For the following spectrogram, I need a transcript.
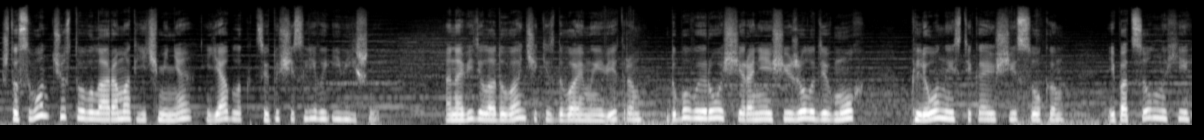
что Свон чувствовала аромат ячменя, яблок, цветущей сливы и вишни. Она видела одуванчики, сдуваемые ветром, дубовые рощи, роняющие желуди в мох, клены, истекающие соком, и подсолнухи,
